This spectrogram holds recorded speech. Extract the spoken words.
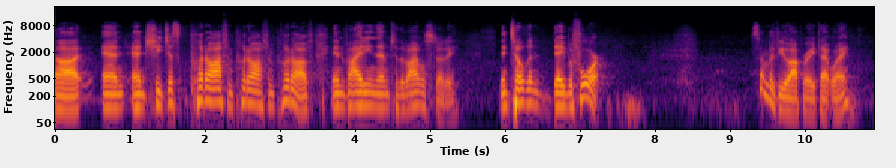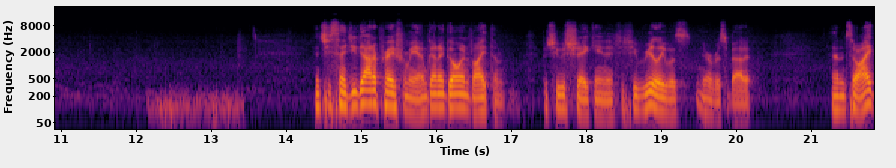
Uh, and, and she just put off and put off and put off inviting them to the Bible study until the day before. Some of you operate that way. And she said, You got to pray for me. I'm going to go invite them. But she was shaking and she really was nervous about it. And so I,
